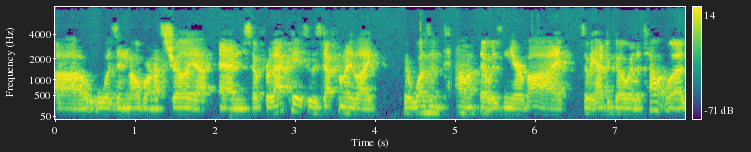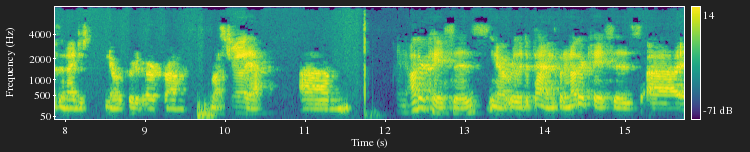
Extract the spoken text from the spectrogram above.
uh, was in Melbourne, Australia. And so for that case, it was definitely like there wasn't talent that was nearby, so we had to go where the talent was, and I just you know recruited her from, from Australia. Um, in other cases, you know, it really depends, but in other cases, uh,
